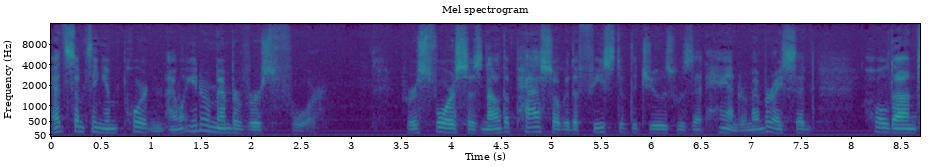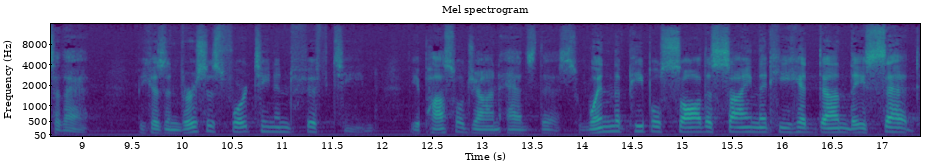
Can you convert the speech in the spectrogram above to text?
Adds something important. I want you to remember verse 4. Verse 4 says, Now the Passover, the feast of the Jews, was at hand. Remember, I said, hold on to that. Because in verses 14 and 15, the Apostle John adds this When the people saw the sign that he had done, they said,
